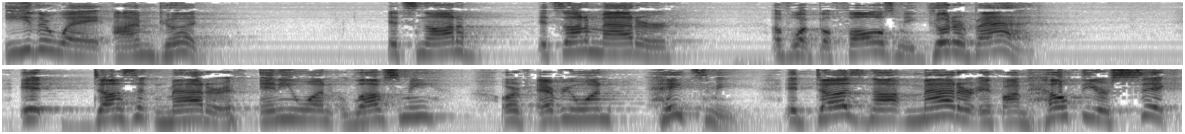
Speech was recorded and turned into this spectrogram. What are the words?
Either way, I'm good. It's not a, it's not a matter of what befalls me, good or bad. It doesn't matter if anyone loves me or if everyone hates me. It does not matter if I'm healthy or sick.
